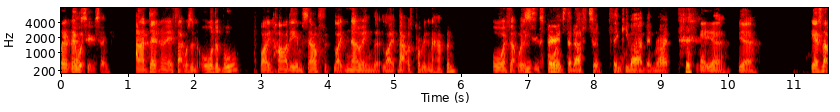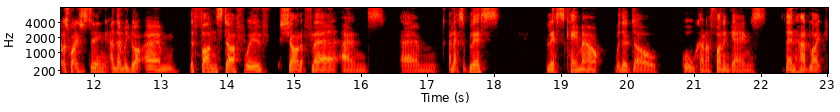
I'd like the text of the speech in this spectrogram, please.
I don't know, what you're saying. and I don't know if that was an audible by Hardy himself, like knowing that like that was probably going to happen, or if that was He's experienced enough to think he might have been right. yeah, yeah, yeah. Yeah, so that was quite interesting. And then we got um, the fun stuff with Charlotte Flair and um, Alexa Bliss. Bliss came out with a doll, all kind of fun and games. Then had like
